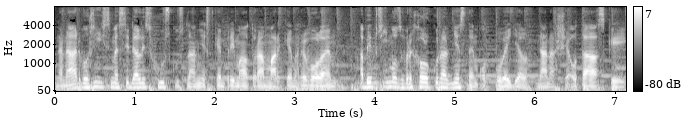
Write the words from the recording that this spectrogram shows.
na nádvoří jsme si dali schůzku s náměstkem primátora Markem Hrvolem, aby přímo z vrcholku nad městem odpověděl na naše otázky.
